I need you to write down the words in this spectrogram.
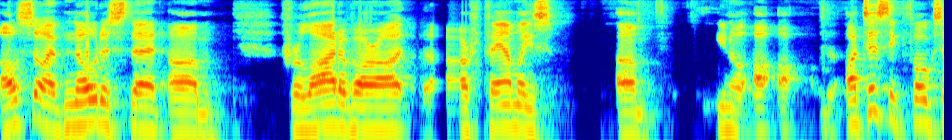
also I've noticed that um, for a lot of our our families. Um, you know, au- au- autistic folks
